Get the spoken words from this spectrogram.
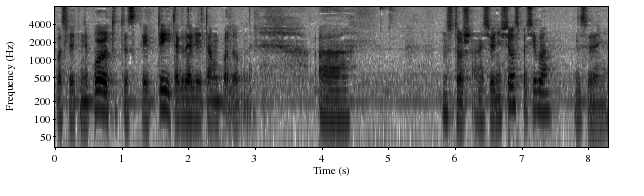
последовательный порт, это скрипты и так далее и тому подобное. Ну что ж, а на сегодня все. Спасибо. До свидания.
